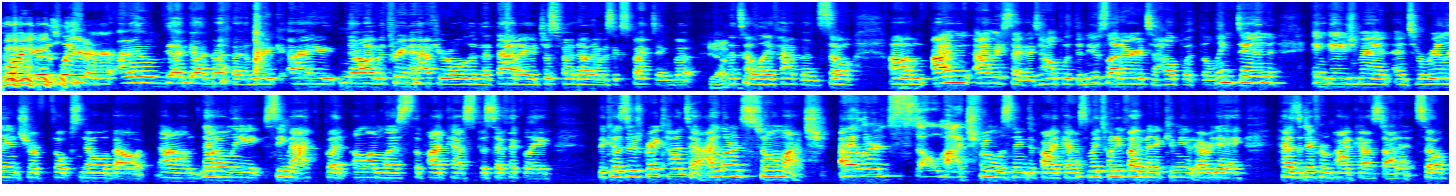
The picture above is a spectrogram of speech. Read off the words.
four years later, I, I got nothing. Like I now have a three and a half year old, and at that I had just found out I was expecting, but yep. that's how life happens. So um, I'm I'm excited to help with the newsletter, to help with the LinkedIn engagement, and to really ensure folks know about um, not only CMAC but Alumless, the podcast specifically, because there's great content. I learned so much. I learned so much from listening to podcasts. My 25 minute commute every day has a different podcast on it. So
